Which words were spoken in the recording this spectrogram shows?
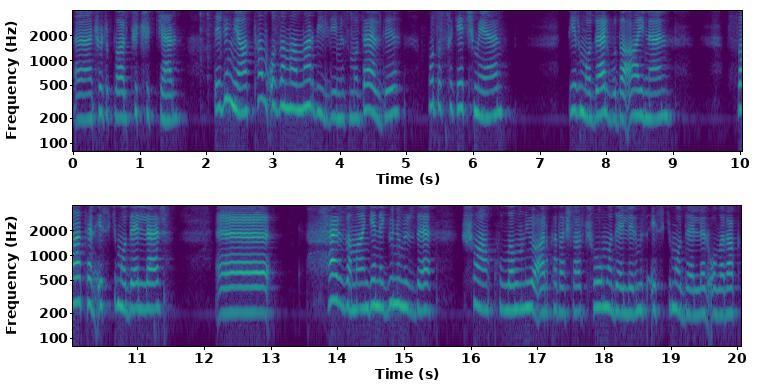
e, çocuklar küçükken. Dedim ya tam o zamanlar bildiğimiz modeldi. Modası geçmeyen bir model bu da aynen. Zaten eski modeller e, her zaman gene günümüzde şu an kullanılıyor arkadaşlar. Çoğu modellerimiz eski modeller olarak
